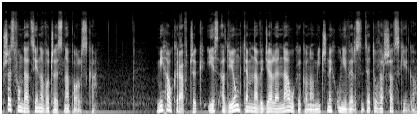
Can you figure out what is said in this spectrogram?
przez Fundację Nowoczesna Polska. Michał Krawczyk jest adiunktem na Wydziale Nauk Ekonomicznych Uniwersytetu Warszawskiego.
